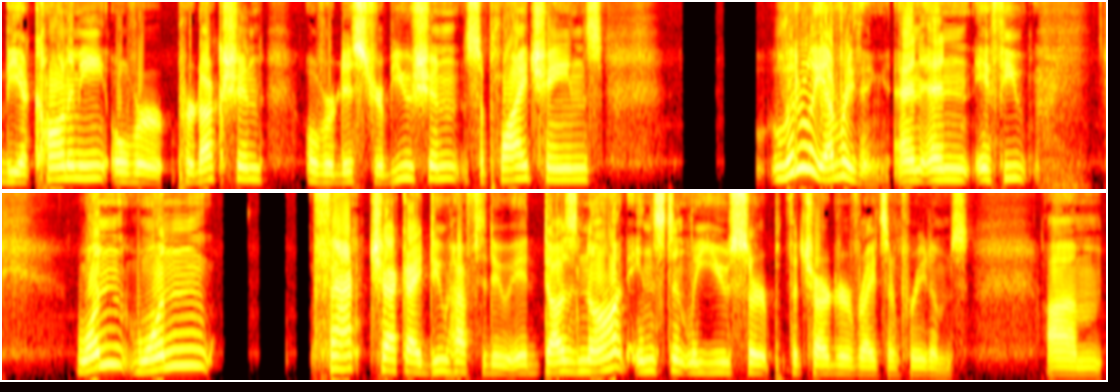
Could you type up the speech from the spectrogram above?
the economy, over production, over distribution, supply chains, literally everything. And and if you one one fact check I do have to do, it does not instantly usurp the Charter of Rights and Freedoms. Um,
